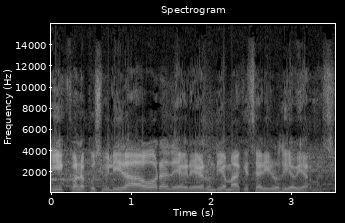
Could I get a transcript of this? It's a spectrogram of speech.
Y con la posibilidad ahora de agregar un día más que sería los días viernes.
